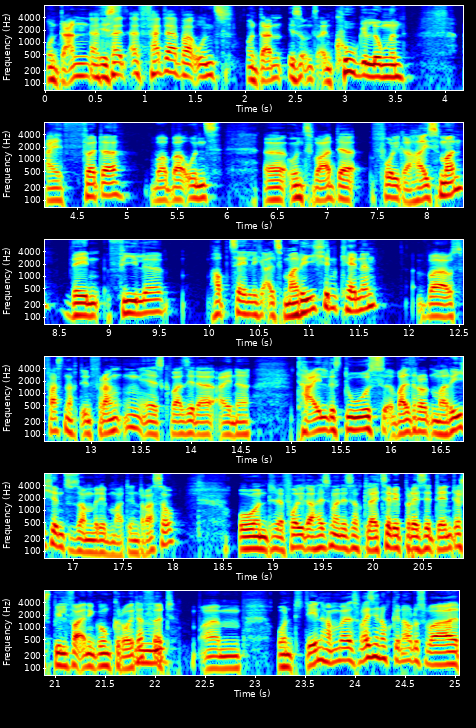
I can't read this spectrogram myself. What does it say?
Und dann erfährt, ist. Erfährt er bei uns. Und dann ist uns ein Coup gelungen. Ein vierter war bei uns. Äh, und zwar der Volker Heißmann, den viele hauptsächlich als Mariechen kennen war aus Fastnacht in Franken. Er ist quasi der eine Teil des Duos Waltraud und Mariechen zusammen mit dem Martin Rassau. Und der Volker Heißmann ist auch gleichzeitig Präsident der Spielvereinigung Kräuter mhm. Ähm, und den haben wir, das weiß ich noch genau, das war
